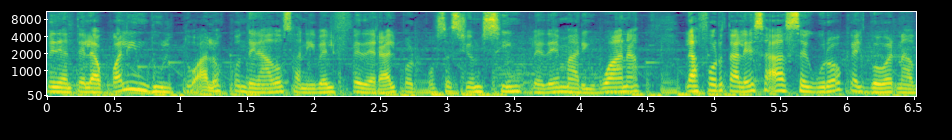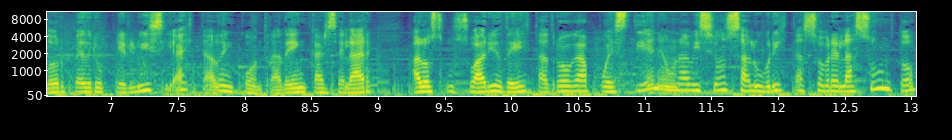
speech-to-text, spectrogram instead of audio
mediante la cual indultó a los condenados a nivel federal por posesión simple de marihuana. La fortaleza aseguró que el gobernador Pedro Pierluisi ha estado en contra de encarcelar a los usuarios de esta droga, pues tiene una visión salubrista sobre el asunto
